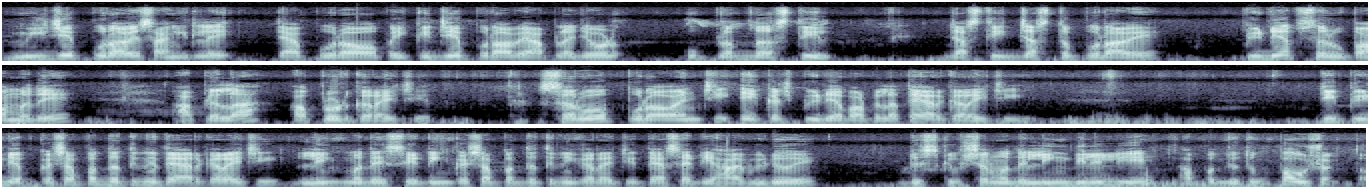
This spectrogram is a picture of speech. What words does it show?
मी जे पुरावे सांगितले त्या पुराव्यापैकी जे पुरावे आपल्याजवळ उपलब्ध असतील जास्तीत जास्त पुरावे पी डी एफ स्वरूपामध्ये आपल्याला अपलोड करायचे आहेत. सर्व पुराव्यांची एकच पी डी एफ आपल्याला तयार करायची ती पी डी एफ कशा पद्धतीने तयार करायची लिंकमध्ये सेटिंग कशा पद्धतीने करायची त्यासाठी हा व्हिडिओ आहे. डिस्क्रिप्शनमध्ये लिंक दिलेली आहे. आपण तिथून पाहू शकता.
